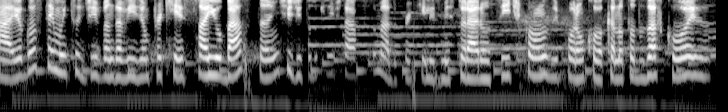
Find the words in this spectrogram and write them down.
ah, eu gostei muito de WandaVision porque saiu bastante de tudo que a gente estava acostumado, porque eles misturaram sitcoms e foram colocando todas as coisas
